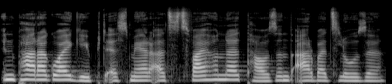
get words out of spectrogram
In Paraguay gibt es mehr als 200.000 Arbeitslose.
